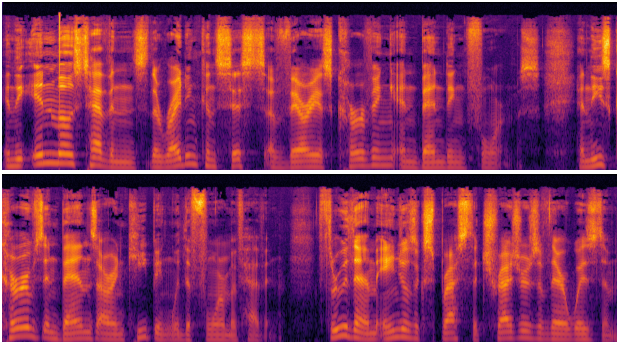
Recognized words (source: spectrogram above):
In the inmost heavens, the writing consists of various curving and bending forms, and these curves and bends are in keeping with the form of heaven. Through them, angels express the treasures of their wisdom,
